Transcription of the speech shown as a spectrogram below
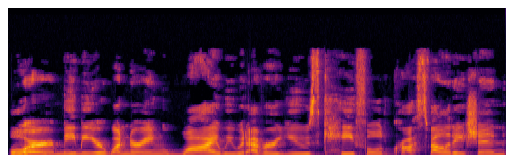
Or maybe you're wondering why we would ever use k-fold cross-validation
